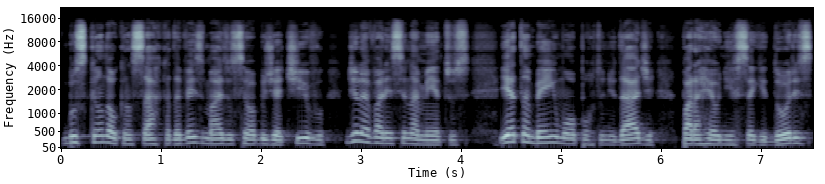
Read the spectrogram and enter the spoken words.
buscando alcançar cada vez mais o seu objetivo de levar ensinamentos, e é também uma oportunidade para reunir seguidores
